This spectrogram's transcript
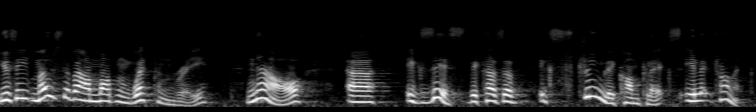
You see, most of our modern weaponry now uh, exists because of extremely complex electronics.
